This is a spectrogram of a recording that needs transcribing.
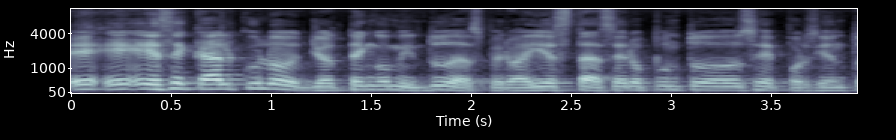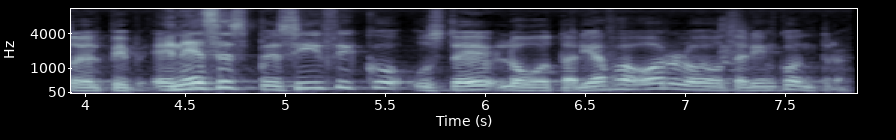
E, e, ese cálculo yo tengo mis dudas, pero ahí está, 0.12% del PIB. En ese específico, ¿usted lo votaría a favor o lo votaría en contra?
